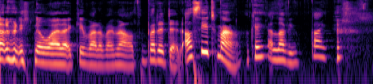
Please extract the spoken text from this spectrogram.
I don't even know why that came out of my mouth, but it did. I'll see you tomorrow. Okay. I love you. Bye.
